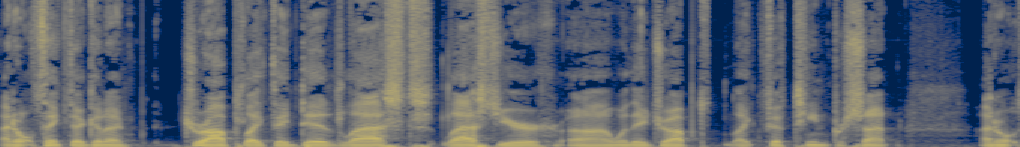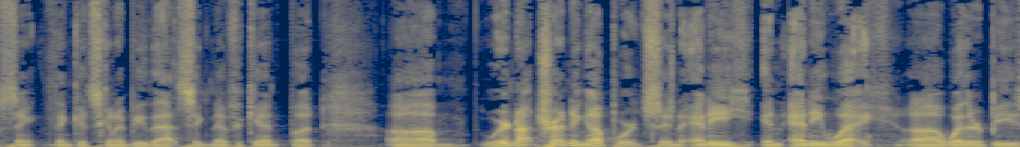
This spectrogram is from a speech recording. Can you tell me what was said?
i don't think they're going to drop like they did last last year uh, when they dropped like 15% i don't think think it's going to be that significant but um, we're not trending upwards in any in any way uh, whether it be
